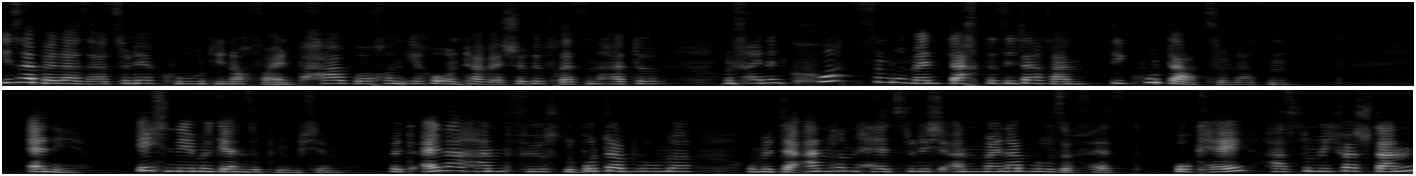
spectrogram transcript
Isabella sah zu der Kuh, die noch vor ein paar Wochen ihre Unterwäsche gefressen hatte, und für einen kurzen Moment dachte sie daran, die Kuh dazulassen. Annie, ich nehme Gänseblümchen. Mit einer Hand führst du Butterblume und mit der anderen hältst du dich an meiner Bluse fest. Okay, hast du mich verstanden?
